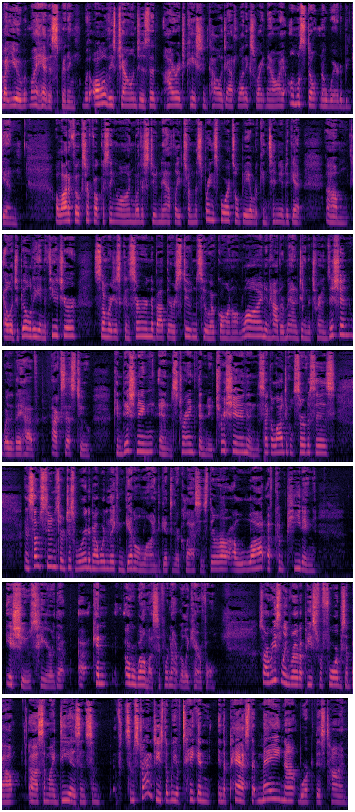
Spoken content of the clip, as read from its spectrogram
about you, but my head is spinning. With all of these challenges that higher education and college athletics right now, I almost don't know where to begin. A lot of folks are focusing on whether student athletes from the spring sports will be able to continue to get um, eligibility in the future. Some are just concerned about their students who have gone online and how they're managing the transition, whether they have access to conditioning and strength and nutrition and psychological services. And some students are just worried about whether they can get online to get to their classes. There are a lot of competing issues here that uh, can overwhelm us if we're not really careful. So I recently wrote a piece for Forbes about uh, some ideas and some some strategies that we have taken in the past that may not work this time,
